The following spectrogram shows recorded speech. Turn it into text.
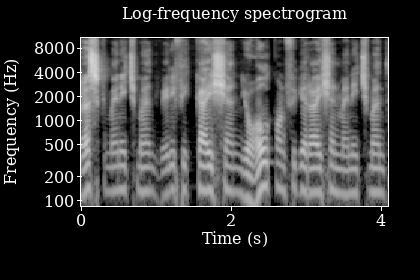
risk management, verification, your whole configuration management.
